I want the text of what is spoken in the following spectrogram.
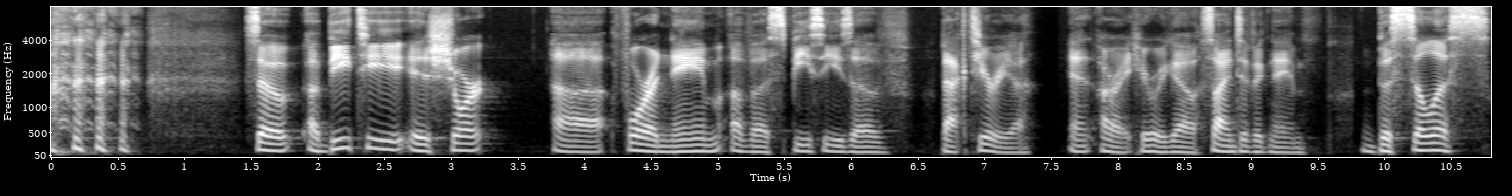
So, a BT is short uh, for a name of a species of bacteria. And all right, here we go. Scientific name Bacillus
